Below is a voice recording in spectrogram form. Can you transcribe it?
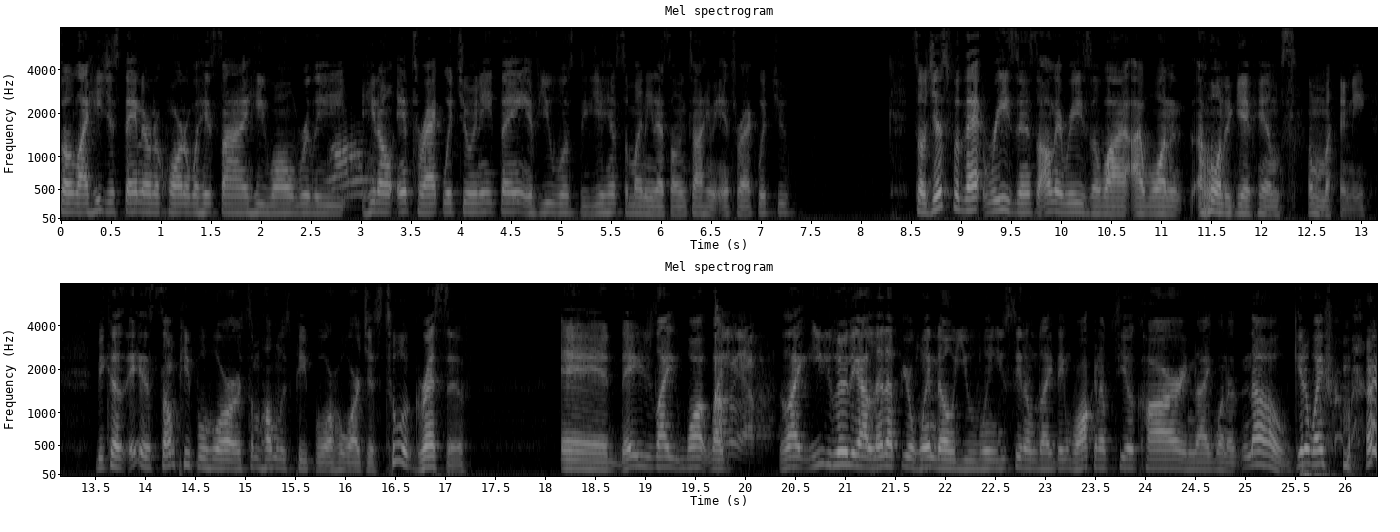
So like he just stand there in the corner with his sign. He won't really he don't interact with you or anything. If you was to give him some money, that's the only time he would interact with you. So just for that reason, it's the only reason why I wanted I want to give him some money because it is some people who are some homeless people or who are just too aggressive, and they just like walk like oh yeah. like you literally gotta let up your window you when you see them like they walking up to your car and like want to no get away from my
